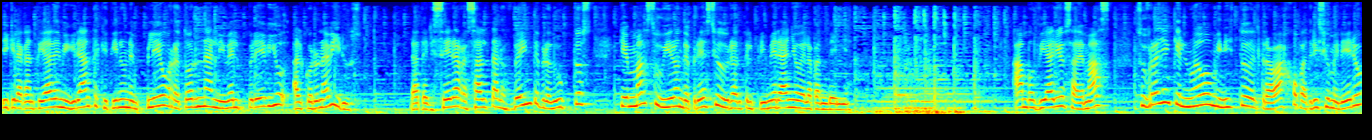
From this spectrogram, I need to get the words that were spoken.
y que la cantidad de migrantes que tienen un empleo retorna al nivel previo al coronavirus. La tercera resalta los 20 productos que más subieron de precio durante el primer año de la pandemia. Ambos diarios, además, subrayan que el nuevo ministro del Trabajo, Patricio Melero,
